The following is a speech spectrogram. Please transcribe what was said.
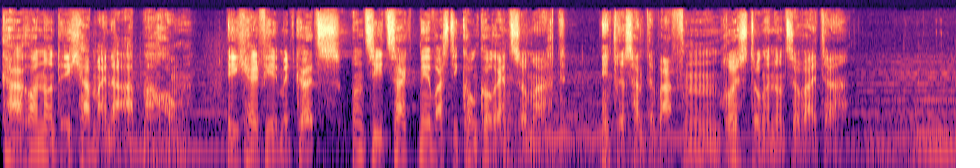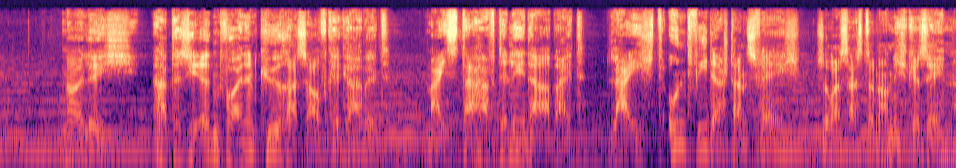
Charon und ich haben eine Abmachung. Ich helfe ihr mit Götz und sie zeigt mir, was die Konkurrenz so macht. Interessante Waffen, Rüstungen und so weiter. Neulich hatte sie irgendwo einen Kyras aufgegabelt. Meisterhafte Lederarbeit. Leicht und widerstandsfähig. Sowas hast du noch nicht gesehen.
